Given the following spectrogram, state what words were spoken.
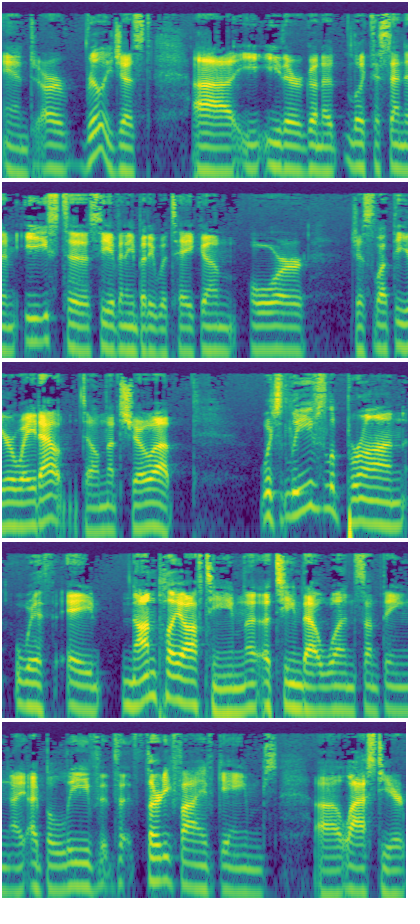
and are really just uh, either going to look to send him east to see if anybody would take him or just let the year wait out, and tell him not to show up. Which leaves LeBron with a non-playoff team, a, team that won something I, I believe 35 games uh, last year.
